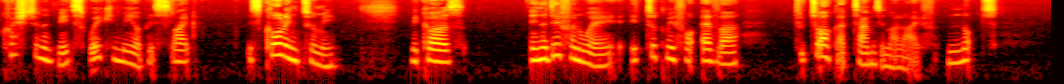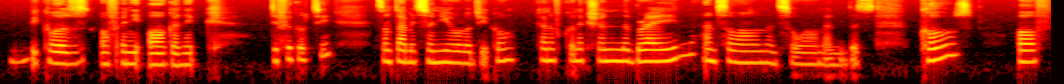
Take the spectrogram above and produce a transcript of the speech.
questioning me. It's waking me up. It's like it's calling to me because, in a different way, it took me forever to talk at times in my life, not because of any organic difficulty. Sometimes it's a neurological kind of connection in the brain, and so on and so on, and this cause of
